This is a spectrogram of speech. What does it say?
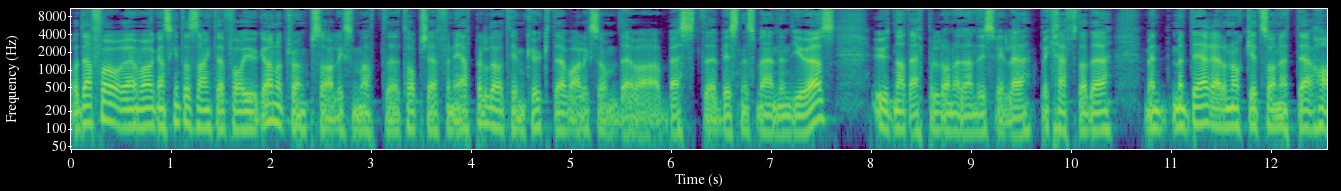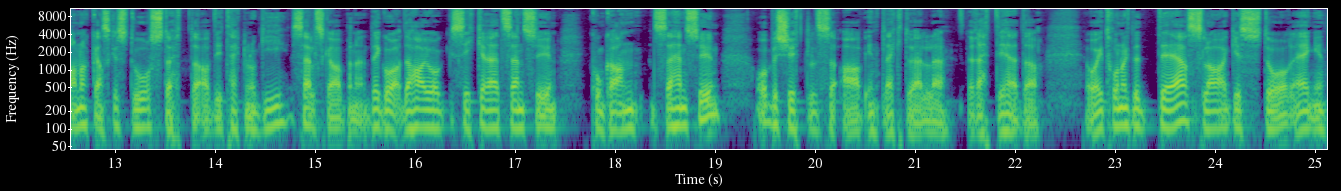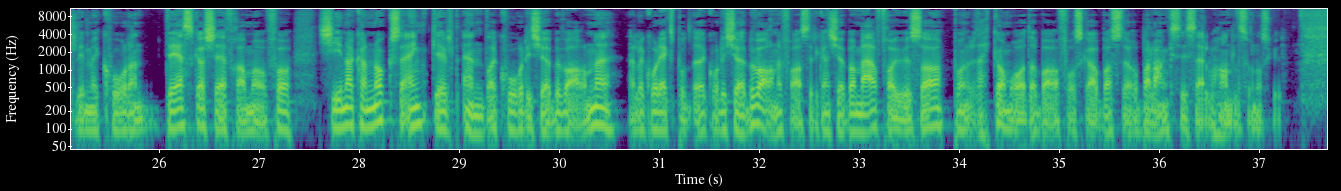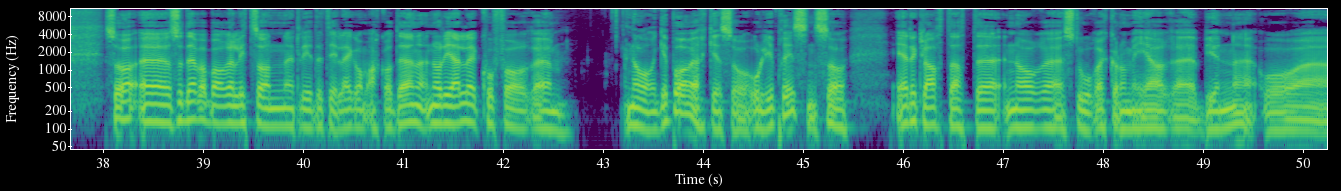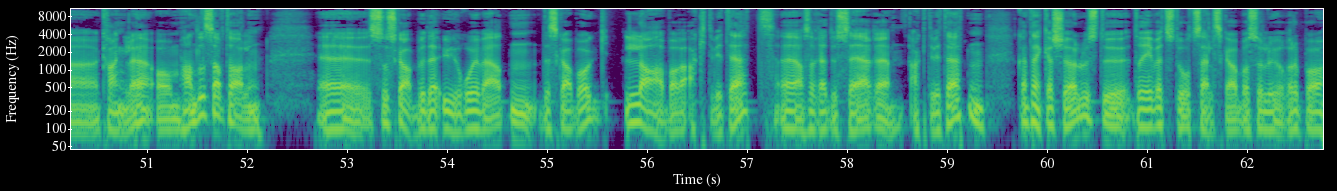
Og Derfor eh, var det ganske interessant det forrige uke når Trump sa liksom at uh, toppsjefen i Apple, da, Tim Cook, det var liksom det var best businessman in the US, uten at Apple da nødvendigvis ville bekrefte det. Men, men, der er det nok et sånn at der har nok ganske stor støtte av de teknologiselskapene. Det, går, det har jo sikkerhetshensyn, konkurransehensyn og beskyttelse av intellektuelle rettigheter. Og jeg tror nok det er der slaget står egentlig med hvordan det skal skje framover. For Kina kan nokså enkelt endre hvor de kjøper varene, eller hvor de, hvor de, kjøper varene fra. Så de kan kjøpe mer fra USA på en rekke områder bare for å skape større balanse i selve handelsunderskudd. Så, eh, så, det var bare litt sånn et lite tillegg om akkurat det. Når det gjelder hvorfor eh, Norge påvirkes og oljeprisen, så er det klart at eh, når eh, store økonomier eh, begynner å krangle om handelsavtalen, så skaper det uro i verden. Det skaper òg lavere aktivitet, altså redusere aktiviteten. Du kan tenke selv hvis du driver et stort selskap og så lurer du på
